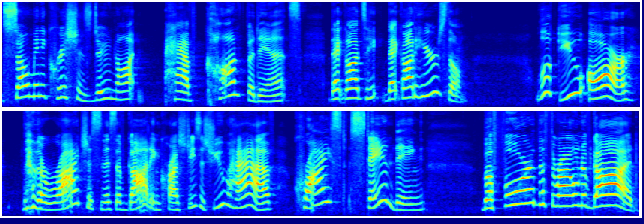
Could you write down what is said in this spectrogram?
So many Christians do not have confidence that God's that God hears them. Look, you are the righteousness of God in Christ Jesus. You have Christ standing before the throne of God.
